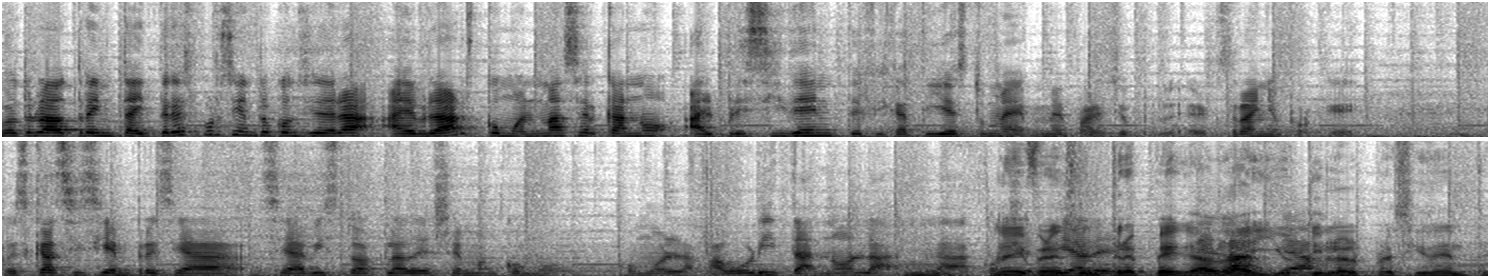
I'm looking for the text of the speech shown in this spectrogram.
Por otro lado, 33% considera a Ebrard como el más cercano al presidente, fíjate, y esto me, me pareció extraño porque pues casi siempre se ha, se ha visto a Claudia Sheinbaum como, como la favorita, ¿no? La, Mm. la, La diferencia entre pegada de la- y útil al presidente,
